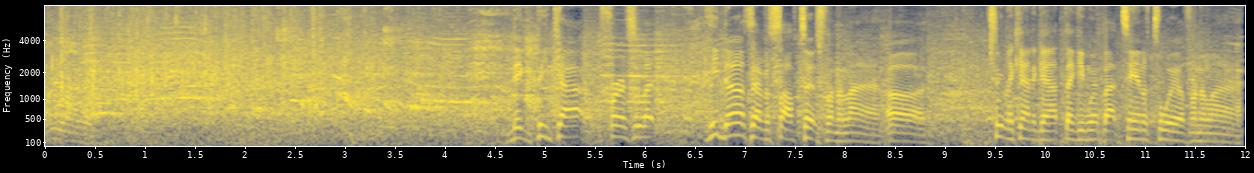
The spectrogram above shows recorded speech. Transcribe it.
One roller. Big Peacock, first elect. He does have a soft touch from the line. Uh, Treutlen County guy, I think he went about 10 or 12 from the line.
